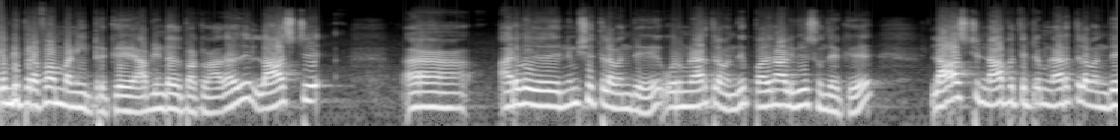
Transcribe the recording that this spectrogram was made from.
எப்படி பெர்ஃபார்ம் பண்ணிகிட்ருக்கு அப்படின்றத பார்க்கலாம். அதாவது லாஸ்ட்டு அறுபது நிமிஷத்தில் வந்து ஒரு மணி நேரத்தில் வந்து பதினாலு வியூஸ் வந்திருக்கு. லாஸ்ட் நாற்பத்தெட்டு மணி நேரத்தில் வந்து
